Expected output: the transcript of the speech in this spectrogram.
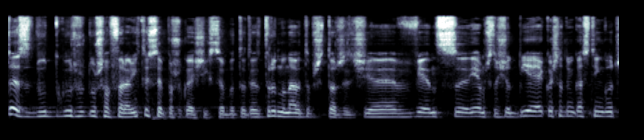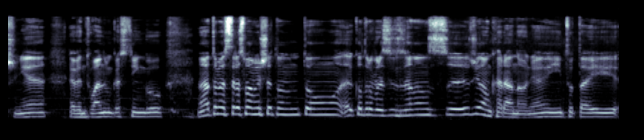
E, to jest dłu- dłu- dłuższa afera, niech ktoś sobie poszuka, jeśli chce, bo to, to trudno nawet to przytoczyć, e, więc e, nie wiem, czy to się odbije jakoś na tym castingu, czy nie, ewentualnym castingu. No, natomiast teraz mam jeszcze tą, tą kontrowersję związaną z Gillian Carano, nie? I tutaj e,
